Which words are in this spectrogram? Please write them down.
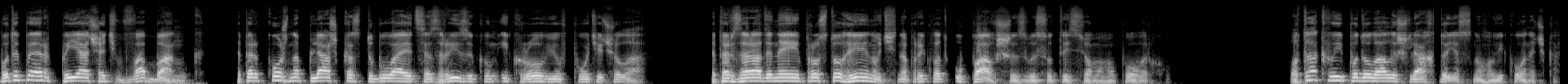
Бо тепер пиячать ва-банк, тепер кожна пляшка здобувається з ризиком і кров'ю в поті чола. Тепер заради неї просто гинуть, наприклад, упавши з висоти сьомого поверху. Отак ви й подолали шлях до ясного віконечка.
